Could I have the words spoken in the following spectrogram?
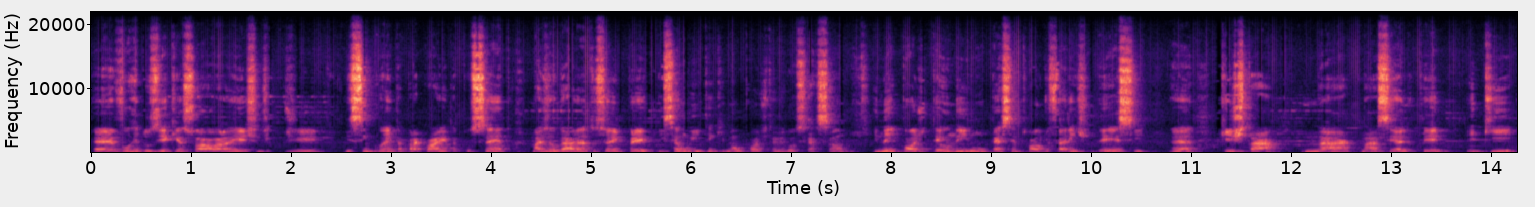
é, vou reduzir aqui a sua hora extra de, de, de 50% para 40%, mas eu garanto o seu emprego. Isso é um item que não pode ter negociação e nem pode ter nenhum percentual diferente desse né, que está na, na CLT e que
